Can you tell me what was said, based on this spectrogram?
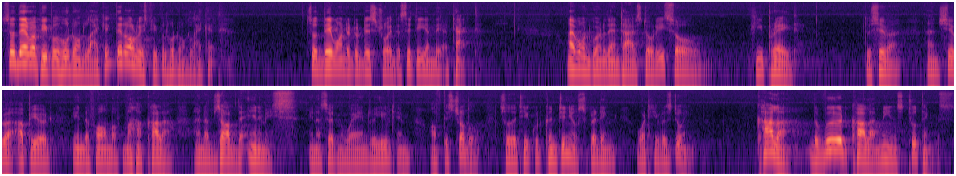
So there were people who don't like it, there are always people who don't like it. So they wanted to destroy the city and they attacked. I won't go into the entire story, so he prayed to Shiva and Shiva appeared in the form of Mahakala and absorbed the enemies in a certain way and relieved him of this trouble so that he could continue spreading what he was doing. Kala, the word kala means two things.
